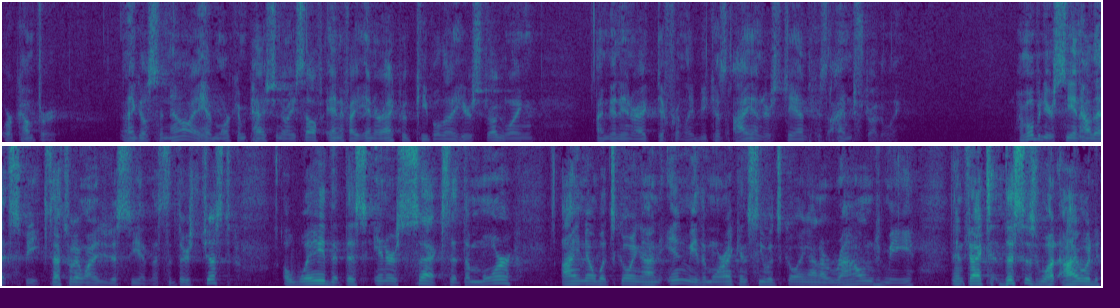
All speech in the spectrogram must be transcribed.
or comfort. And I go, so now I have more compassion to myself, and if I interact with people that I hear struggling, I'm going to interact differently because I understand because I'm struggling. I'm hoping you're seeing how that speaks. That's what I wanted you to see in this. That there's just a way that this intersects, that the more I know what's going on in me, the more I can see what's going on around me. In fact, this is what I would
